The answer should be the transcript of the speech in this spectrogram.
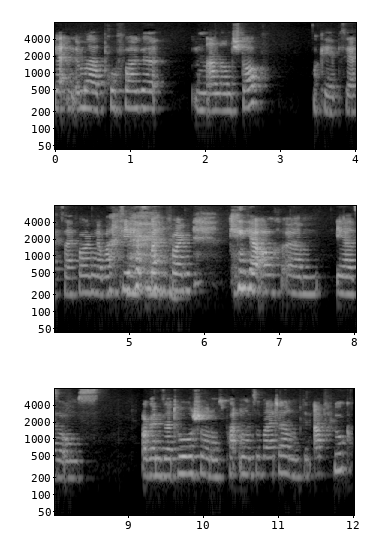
wir hatten immer pro Folge einen anderen Stopp. Okay, bisher erst zwei Folgen, aber die ersten beiden Folgen gingen ja auch ähm, eher so ums Organisatorische und ums Packen und so weiter und um den Abflug.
